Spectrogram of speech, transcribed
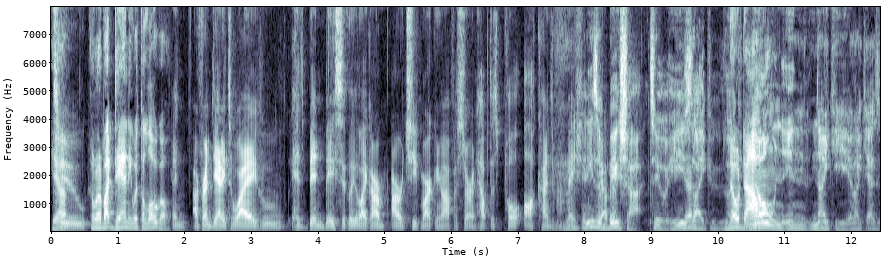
Yeah. To And what about Danny with the logo? and our friend Danny Tawai, who has been basically like our, our chief marketing officer and helped us pull all kinds of information. and he's a big shot too. He's like, No doubt. known in Nike, like as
